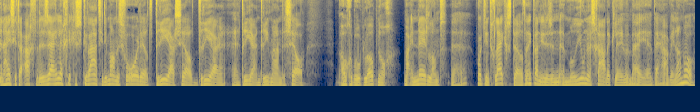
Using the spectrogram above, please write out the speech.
En hij zit erachter. Dus het is een hele gekke situatie. Die man is veroordeeld. Drie jaar cel. Drie jaar, eh, drie jaar en drie maanden cel. Hoger beroep loopt nog. Maar in Nederland eh, wordt hij in het gelijk gesteld. En kan hij dus een, een miljoenen schade claimen bij, uh, bij ABN AMRO.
